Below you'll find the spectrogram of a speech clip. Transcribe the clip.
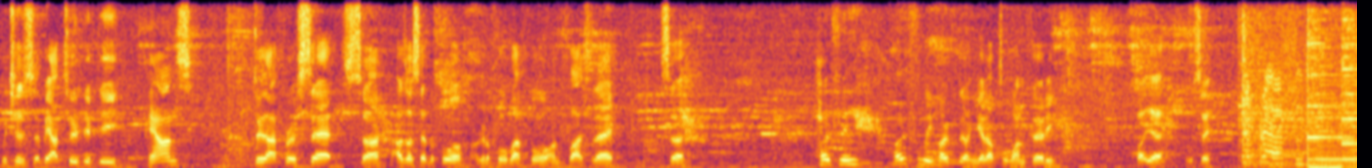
which is about 250 pounds. Do that for a set. So, as I said before, I've got a 4x4 on flight today. So, hopefully, hopefully, hopefully I can get up to 130. But yeah, we'll see.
